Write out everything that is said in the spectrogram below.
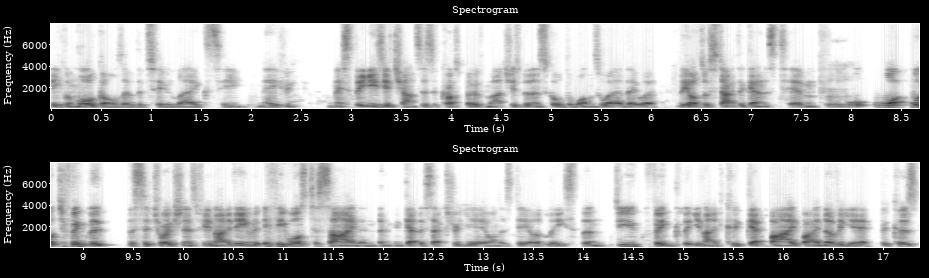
even more goals over the two legs. He maybe missed the easier chances across both matches, but then scored the ones where they were the odds were stacked against him. Mm. What what do you think the, the situation is for United? Even if he was to sign and, and get this extra year on his deal at least, then do you think that United could get by by another year? Because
